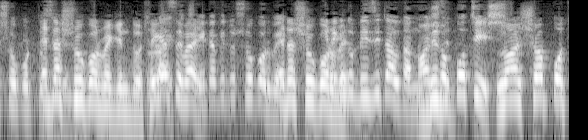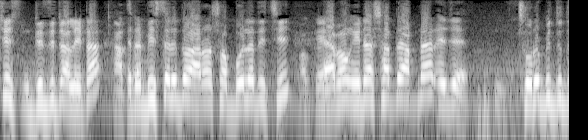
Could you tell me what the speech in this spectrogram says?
শো করতে এটা শো করবে কিন্তু ঠিক আছে ভাই? এটা কিন্তু শো করবে। এটা show করবে। কিন্তু ডিজিটালটা 925 নয়শো পঁচিশ। ডিজিটাল এটা। আচ্ছা। এটা বিস্তারিত আরও সব বলে দিচ্ছি। এবং এটার সাথে আপনার এই যে ছোট বিদ্যুৎ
